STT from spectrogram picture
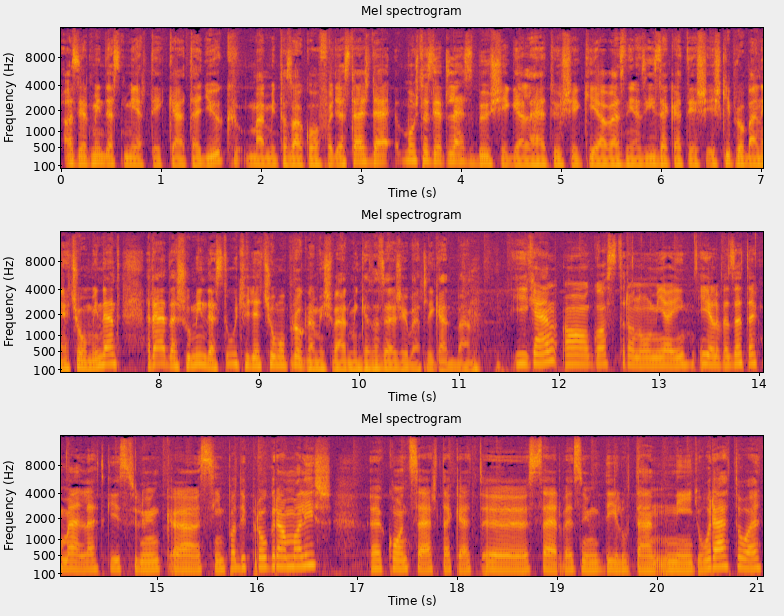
azért mindezt mértékkel tegyük, mármint az alkoholfogyasztás, de most azért lesz bőséggel lehetőség kielvezni az ízeket és, és kipróbálni egy csomó mindent. Ráadásul mindezt úgy, hogy egy csomó program is vár minket az Erzsébet ligetben. Igen, a gasztronómiai élvezetek mellett készülünk uh, színpadi programmal is. Uh, koncerteket uh, szervezünk délután 4 órától.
